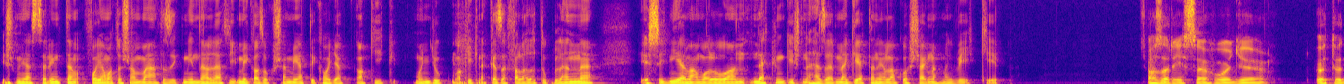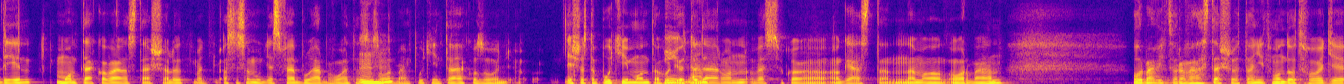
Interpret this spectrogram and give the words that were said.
és mivel szerintem folyamatosan változik minden, lehet, hogy még azok sem értik, hogy akik mondjuk, akiknek ez a feladatuk lenne, és így nyilvánvalóan nekünk is nehezebb megérteni, a lakosságnak meg végképp. Az a része, hogy ötödén mondták a választás előtt, vagy azt hiszem úgy ez februárban volt az uh-huh. az mhm. Orbán-Putyin találkozó, hogy És ezt a Putyin mondta, hogy ötödáron vesszük a, a gázt, nem a Orbán. Orbán Viktor a választás előtt annyit mondott, hogy,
